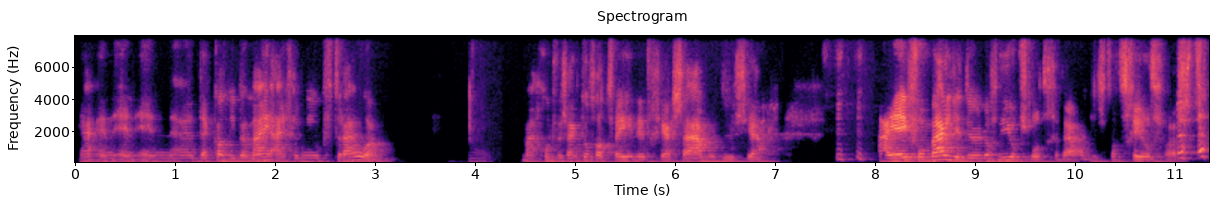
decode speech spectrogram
Ja, en, en, en uh, daar kan hij bij mij eigenlijk niet op vertrouwen. Maar goed, we zijn toch al 32 jaar samen, dus ja. Hij heeft voor mij de deur nog niet op slot gedaan, dus dat scheelt vast.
